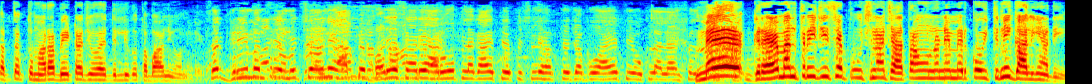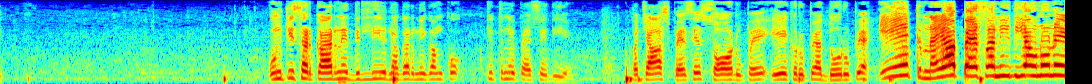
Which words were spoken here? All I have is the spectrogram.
तब तक तुम्हारा बेटा जो है दिल्ली को तबाह नहीं होने देगा। सर गृह मंत्री अमित शाह ने आप पे बड़े सारे आरोप लगाए थे पिछले हफ़्ते जब वो आए थे ओखला लैंडफिल मैं गृह मंत्री जी से पूछना चाहता हूँ उन्होंने मेरे को इतनी गालियाँ दी। उनकी सरकार ने दिल्ली नगर निगम को कितने पैसे दिए? पचास पैसे सौ रुपए एक रुपया दो रुपया एक नया पैसा नहीं दिया उन्होंने।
